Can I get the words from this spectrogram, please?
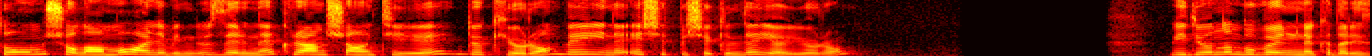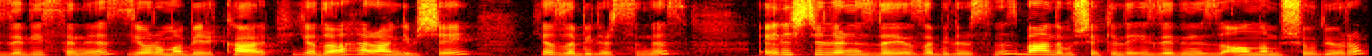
Soğumuş olan muhallebinin üzerine krem şantiyi döküyorum ve yine eşit bir şekilde yayıyorum. Videonun bu bölümüne kadar izlediyseniz yoruma bir kalp ya da herhangi bir şey yazabilirsiniz. Eleştirilerinizi de yazabilirsiniz. Ben de bu şekilde izlediğinizi anlamış oluyorum.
